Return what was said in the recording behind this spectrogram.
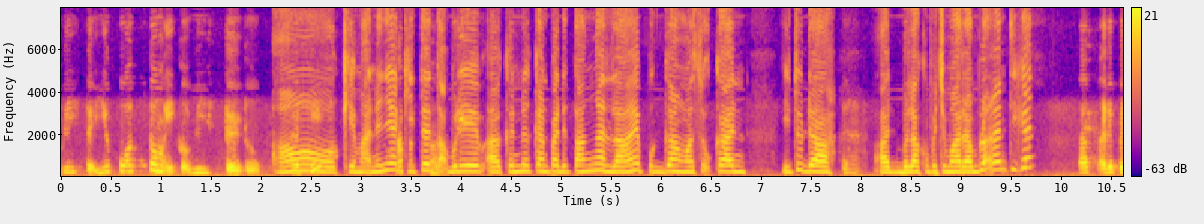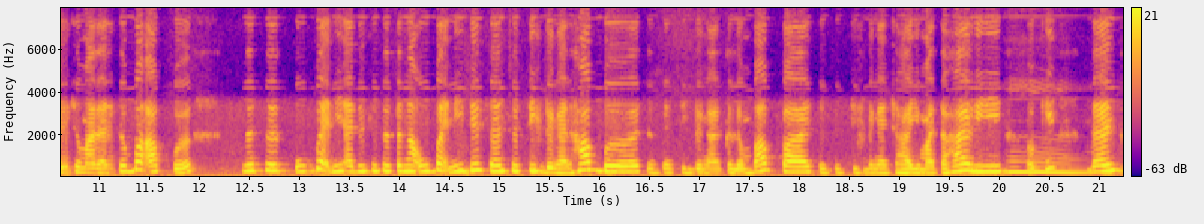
blister, you potong ikut blister tu. Oh, okey. Okay. Maknanya kita tak boleh uh, kenakan pada tangan lah, eh, pegang, masukkan. Itu dah uh, berlaku pencemaran pula nanti kan? Ada pencemaran. Sebab apa? Ubat ni ada sesetengah ubat ni dia sensitif dengan haba, sensitif dengan kelembapan, sensitif dengan cahaya matahari. Hmm. Okey. Dan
